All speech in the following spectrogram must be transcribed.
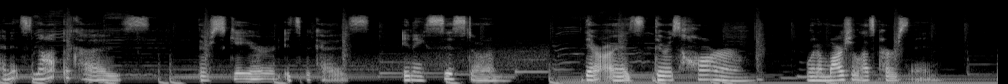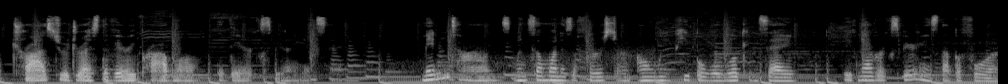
And it's not because they're scared, it's because in a system, there is, there is harm when a marginalized person tries to address the very problem that they're experiencing. Many times, when someone is a first or an only, people will look and say, We've never experienced that before.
